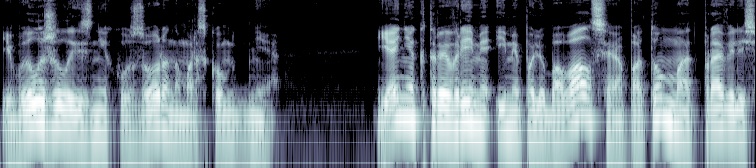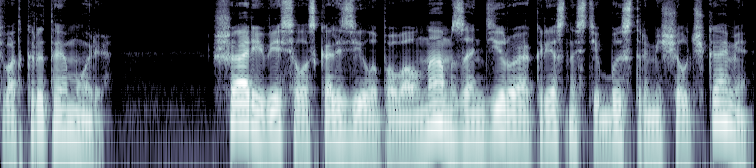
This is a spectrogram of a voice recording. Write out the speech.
и выложила из них узоры на морском дне. Я некоторое время ими полюбовался, а потом мы отправились в открытое море. Шари весело скользила по волнам, зондируя окрестности быстрыми щелчками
